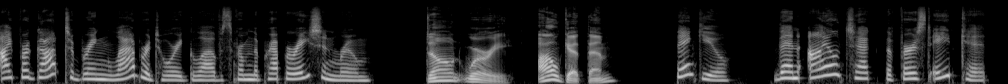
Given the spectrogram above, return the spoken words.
I forgot to bring laboratory gloves from the preparation room. Don't worry. I'll get them. Thank you. Then I'll check the first aid kit.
